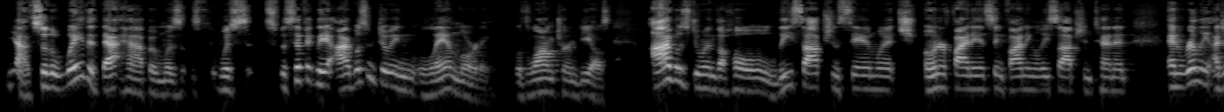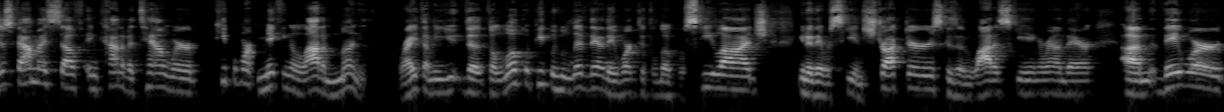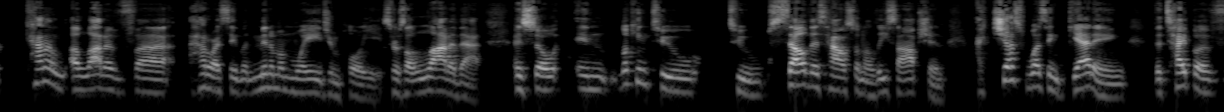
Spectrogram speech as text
Yeah, so the way that that happened was was specifically I wasn't doing landlording with long term deals. I was doing the whole lease option sandwich, owner financing, finding a lease option tenant. And really, I just found myself in kind of a town where people weren't making a lot of money, right? I mean, you, the, the local people who lived there, they worked at the local ski lodge. You know, they were ski instructors because there's a lot of skiing around there. Um, they were kind of a lot of, uh, how do I say, like minimum wage employees. There's a lot of that. And so, in looking to to sell this house on a lease option, I just wasn't getting the type of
